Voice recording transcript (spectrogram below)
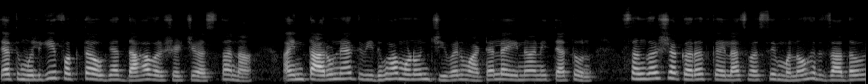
त्यात मुलगी फक्त अवघ्या दहा वर्षाची असताना ऐन तारुण्यात विधवा म्हणून जीवन वाटायला येणं आणि त्यातून संघर्ष करत कैलासवासी मनोहर जाधव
